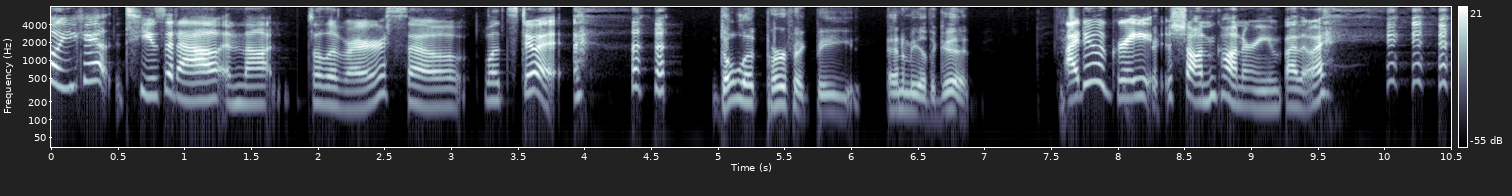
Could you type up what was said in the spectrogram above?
Oh, you can't tease it out and not deliver. So let's do it. Don't let perfect be enemy of the good. I do a great Sean Connery, by the way.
